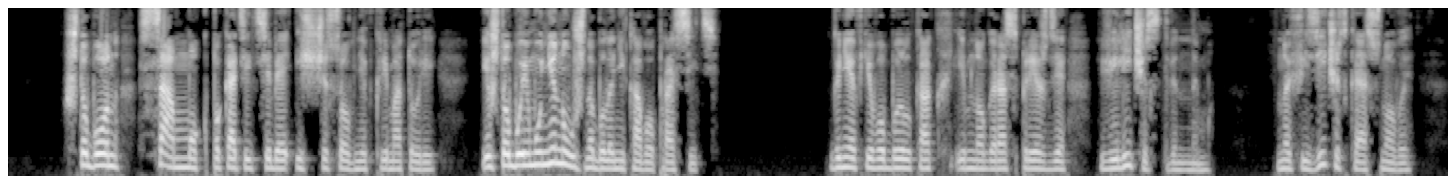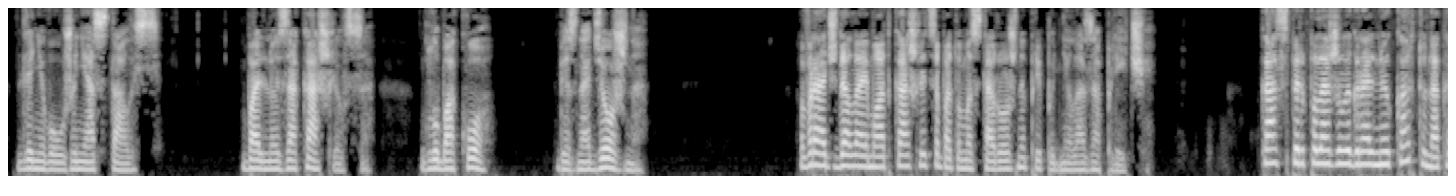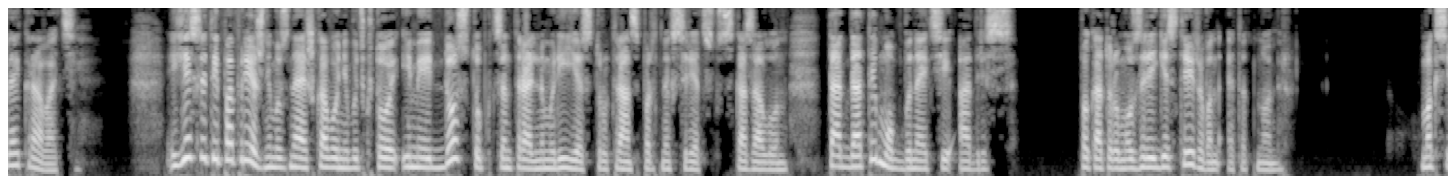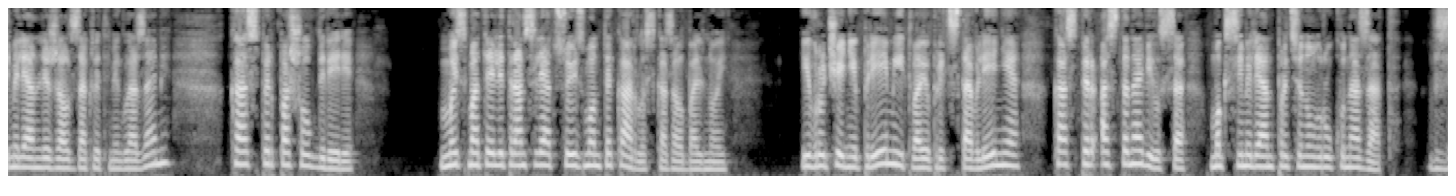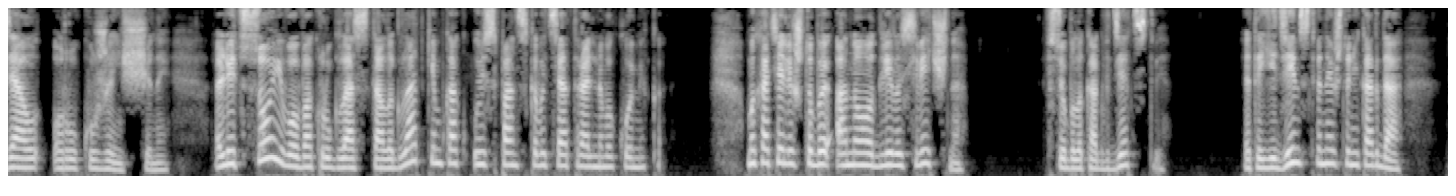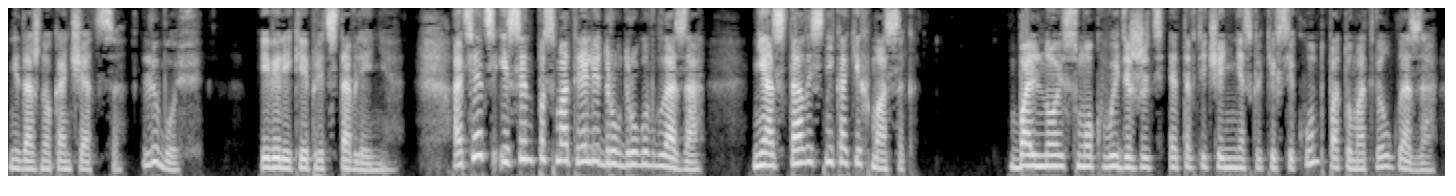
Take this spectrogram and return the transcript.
чтобы он сам мог покатить себя из часовни в крематорий, и чтобы ему не нужно было никого просить. Гнев его был, как и много раз прежде, величественным, но физической основы для него уже не осталось. Больной закашлялся, глубоко, безнадежно. Врач дала ему откашляться, потом осторожно приподняла за плечи. Каспер положил игральную карту на край кровати. Если ты по-прежнему знаешь кого-нибудь, кто имеет доступ к центральному реестру транспортных средств, — сказал он, — тогда ты мог бы найти адрес, по которому зарегистрирован этот номер. Максимилиан лежал с закрытыми глазами. Каспер пошел к двери. — Мы смотрели трансляцию из Монте-Карло, — сказал больной. — И вручение премии, и твое представление. Каспер остановился. Максимилиан протянул руку назад, взял руку женщины — Лицо его вокруг глаз стало гладким, как у испанского театрального комика. Мы хотели, чтобы оно длилось вечно. Все было как в детстве. Это единственное, что никогда не должно кончаться — любовь и великие представления. Отец и сын посмотрели друг другу в глаза. Не осталось никаких масок. Больной смог выдержать это в течение нескольких секунд, потом отвел глаза.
